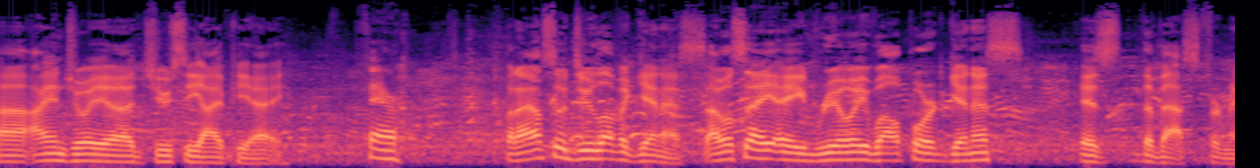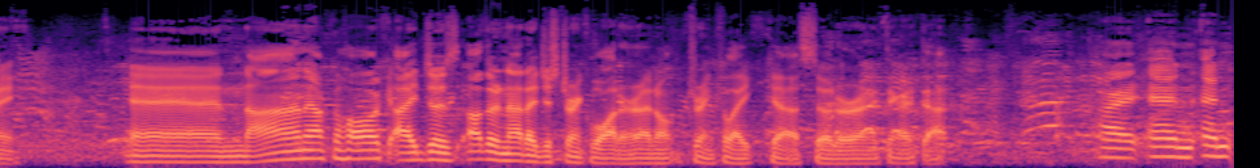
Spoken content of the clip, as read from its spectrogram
Uh, I enjoy a juicy IPA, Fair. but I also do love a Guinness. I will say a really well poured Guinness is the best for me. And non-alcoholic, I just other than that, I just drink water. I don't drink like uh, soda or anything like that. All right, and and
